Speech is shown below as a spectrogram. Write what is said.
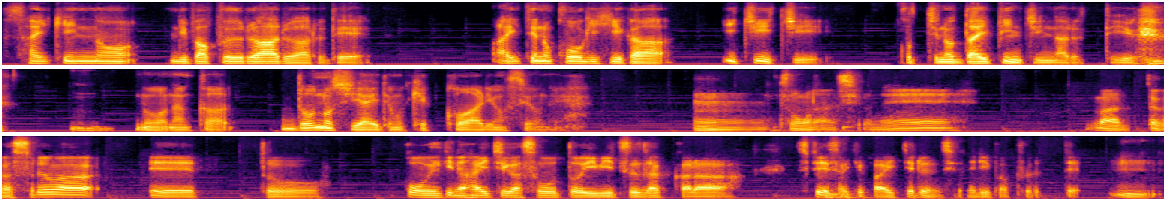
最近のリバプールあるあるで、相手の攻撃がいちいちこっちの大ピンチになるっていううん。のはなんか、どの試合でも結構ありますよね。うん、そうなんですよね。まあ、だからそれは、えーっと、攻撃の配置が相当いびつだから、スペースは結構空いてるんですよね、リバプールって。うん、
